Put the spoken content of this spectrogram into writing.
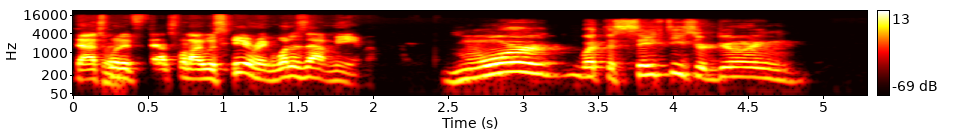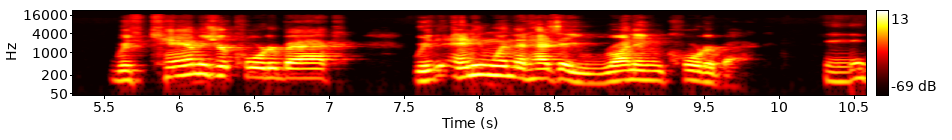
That's what it, that's what I was hearing. What does that mean? More what the safeties are doing with Cam as your quarterback, with anyone that has a running quarterback. Mhm.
